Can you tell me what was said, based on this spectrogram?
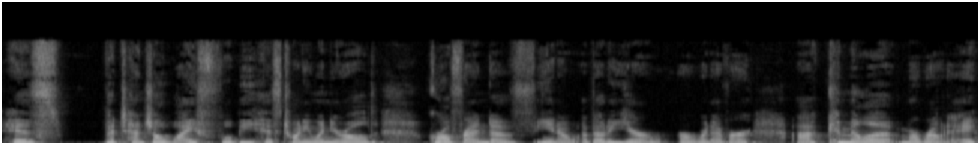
his potential wife will be his 21 year old girlfriend of, you know, about a year or whatever, uh, Camilla Marone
